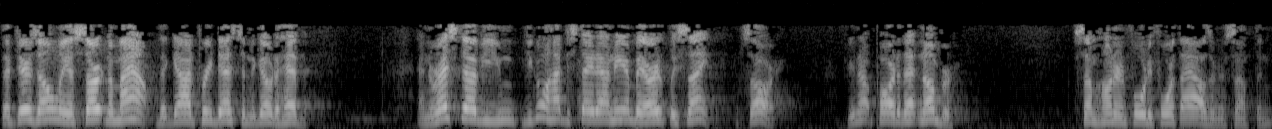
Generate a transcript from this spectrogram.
That there's only a certain amount that God predestined to go to heaven. And the rest of you, you're going to have to stay down here and be earthly saint. I'm sorry. If you're not part of that number, some 144,000 or something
